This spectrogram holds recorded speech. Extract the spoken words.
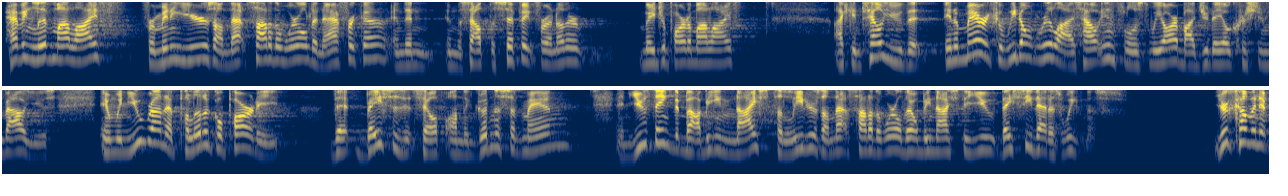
Having lived my life for many years on that side of the world in Africa and then in the South Pacific for another major part of my life, I can tell you that in America, we don't realize how influenced we are by Judeo Christian values. And when you run a political party that bases itself on the goodness of man, and you think that by being nice to leaders on that side of the world, they'll be nice to you, they see that as weakness. You're coming at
